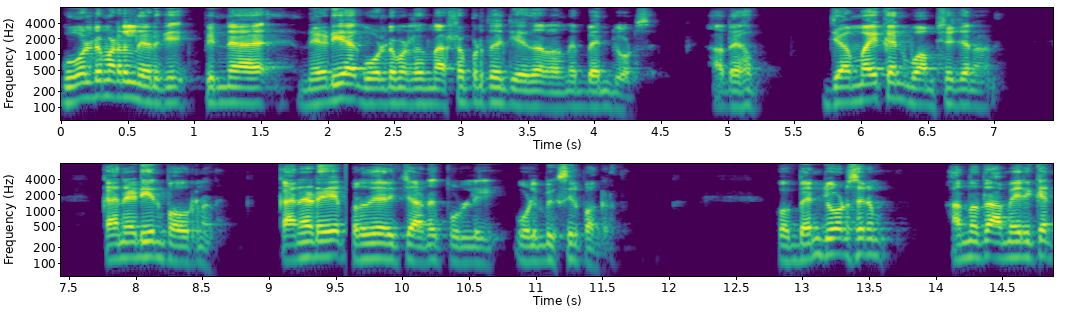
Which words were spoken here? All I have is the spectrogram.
ഗോൾഡ് മെഡൽ നേടുകയും പിന്നെ നേടിയ ഗോൾഡ് മെഡൽ നഷ്ടപ്പെടുത്തുകയും ചെയ്തതാണ് ബെൻ ജോൺസൺ. അദ്ദേഹം ജമൈക്കൻ വംശജനാണ് കനേഡിയൻ പൗരനാണ്. കനഡയെ പ്രതികരിച്ചാണ് പുള്ളി ഒളിമ്പിക്സിൽ പങ്കെടുത്തത്. അപ്പോൾ ബെൻ ജോൺസനും അന്നത്തെ അമേരിക്കൻ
